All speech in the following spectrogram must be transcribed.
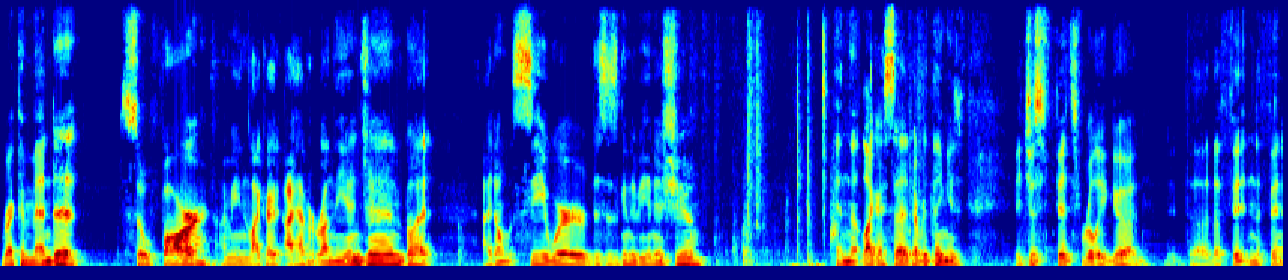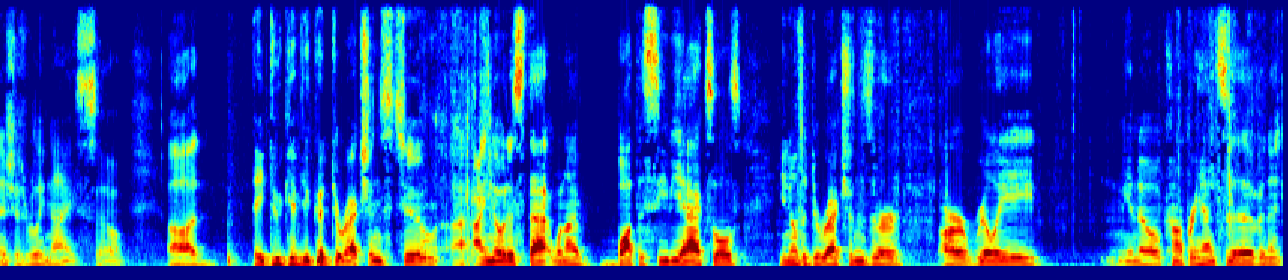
recommend it so far. I mean, like I, I haven't run the engine, but I don't see where this is going to be an issue. And like I said, everything is, it just fits really good. The, the fit and the finish is really nice. So uh, they do give you good directions too. I, I noticed that when I bought the CV axles, you know, the directions are, are really, you know, comprehensive and it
